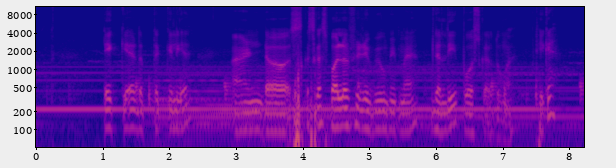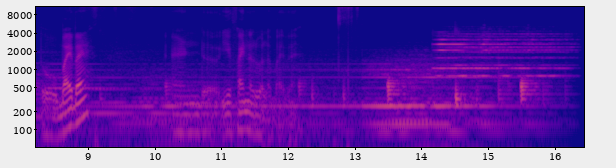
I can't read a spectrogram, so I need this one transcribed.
टेक केयर तब तक के लिए। एंड uh, इसका स्पॉलर फ्री रिव्यू भी मैं जल्दी पोस्ट कर दूँगा। ठीक है? तो बाय बाय एंड ये फाइनल वाला बाय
